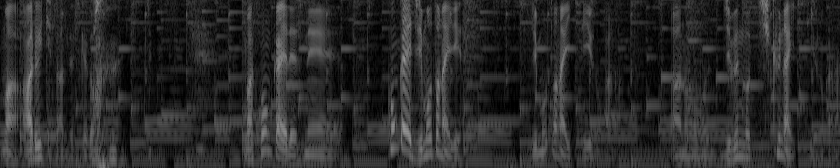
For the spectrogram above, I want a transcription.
まあ歩いてたんですけど。まあ今回はですね今回は地元内です。地元内っていうのかな？あの自分の地区内っていうのかな？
